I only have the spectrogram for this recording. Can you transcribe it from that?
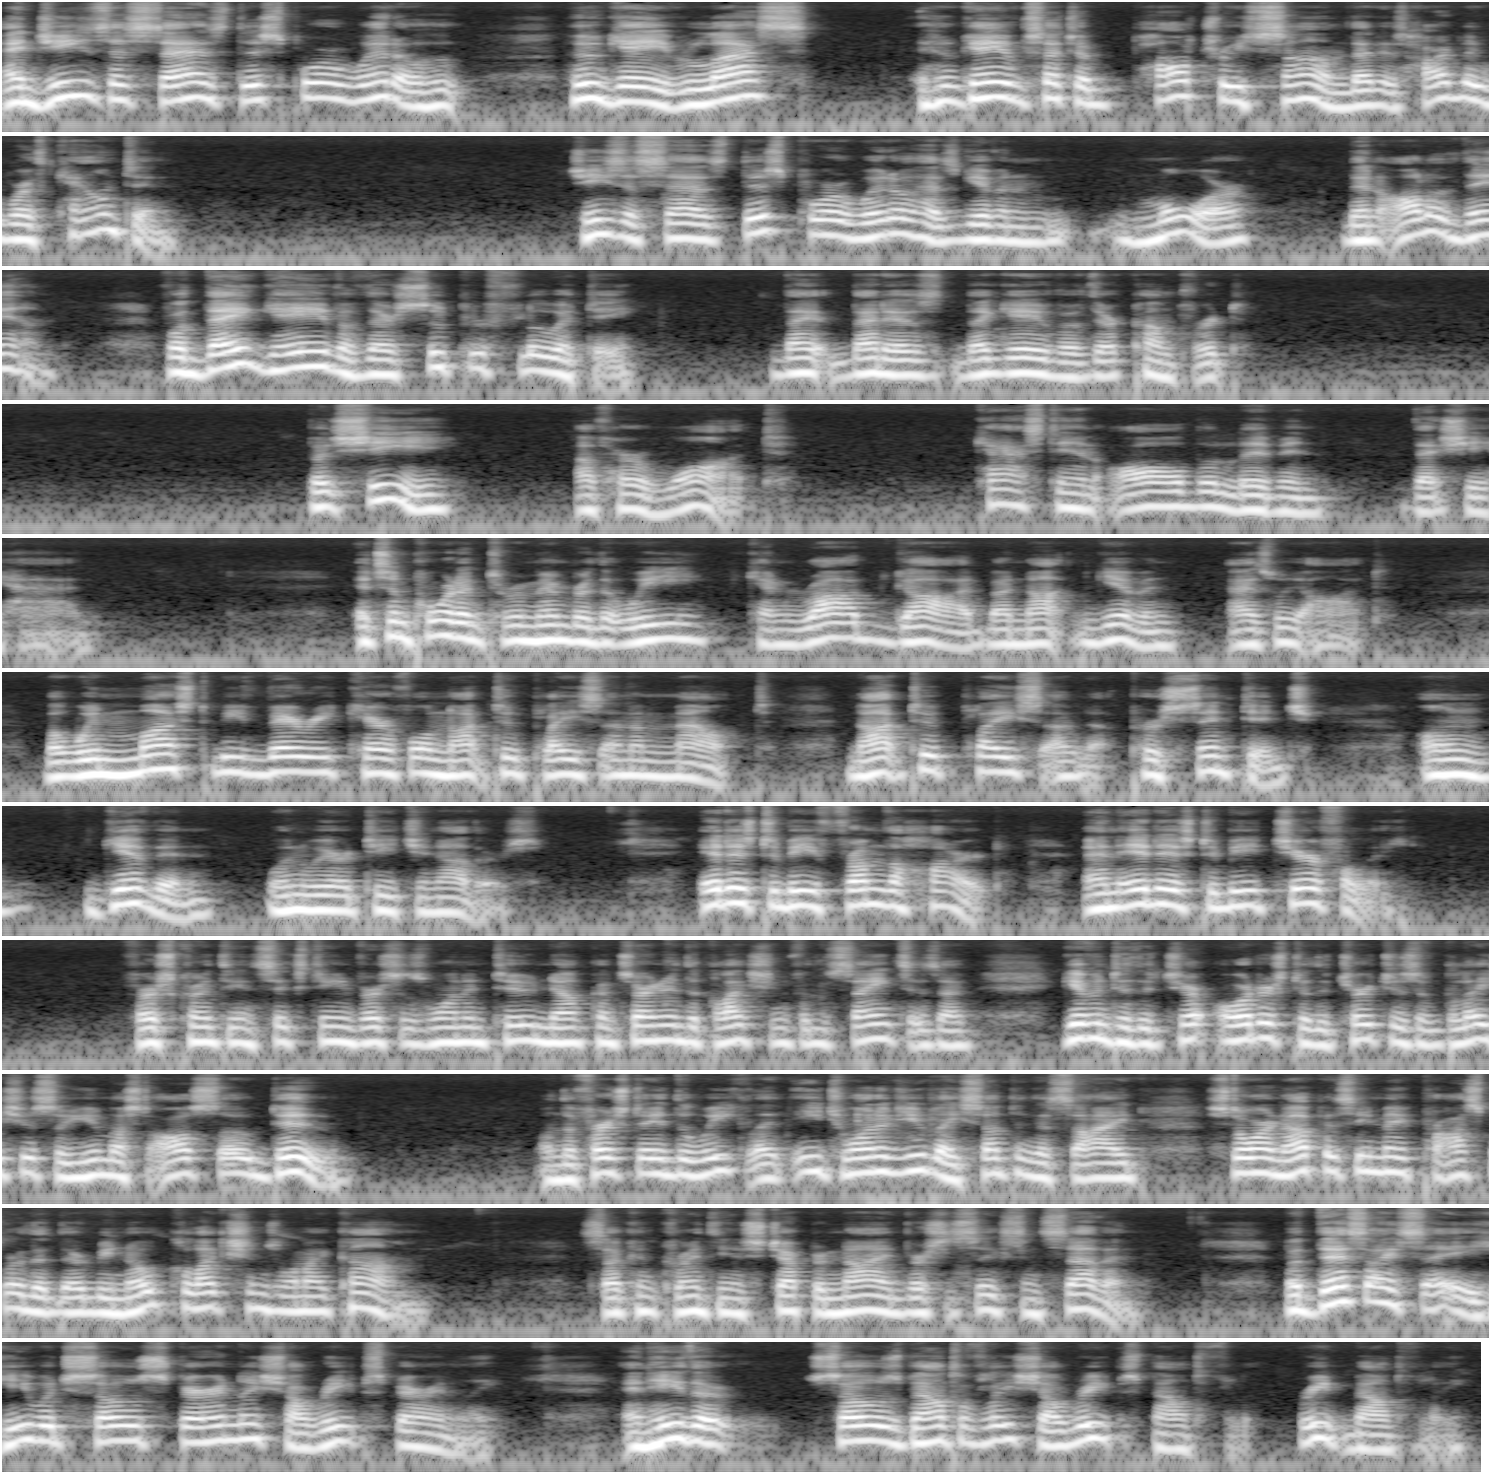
And Jesus says this poor widow who, who gave less, who gave such a paltry sum that is hardly worth counting, Jesus says, This poor widow has given more than all of them, for they gave of their superfluity. They, that is, they gave of their comfort. But she, of her want, cast in all the living that she had. It's important to remember that we can rob God by not giving as we ought. But we must be very careful not to place an amount, not to place a percentage on giving when we are teaching others. It is to be from the heart, and it is to be cheerfully. 1 Corinthians 16, verses 1 and 2. Now concerning the collection for the saints, as I've given to the orders to the churches of Galatia, so you must also do. On the first day of the week, let each one of you lay something aside, storing up as he may prosper, that there be no collections when I come. 2 Corinthians chapter 9, verses 6 and 7. But this I say, he which sows sparingly shall reap sparingly, and he that sows bountifully shall reap bountifully. Reap bountifully.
